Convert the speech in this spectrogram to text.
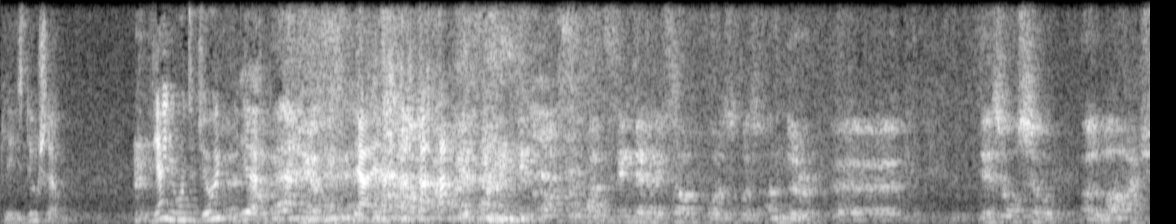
please do so. Yeah, you want to join? Yeah. Yeah, yeah. One one thing that I thought was, was under, uh, there's also a large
